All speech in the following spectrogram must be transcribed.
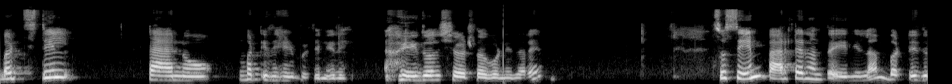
ಬಟ್ ಸ್ಟಿಲ್ ಟ್ಯಾನು ಬಟ್ ಇದು ಹೇಳ್ಬಿಡ್ತೀನಿ ರೀ. ಇದೊಂದು ಶರ್ಟ್ ತಗೊಂಡಿದ್ದಾರೆ. ಸೊ ಸೇಮ್ ಪ್ಯಾಟರ್ನ್ ಅಂತ ಏನಿಲ್ಲ ಬಟ್ ಇದು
